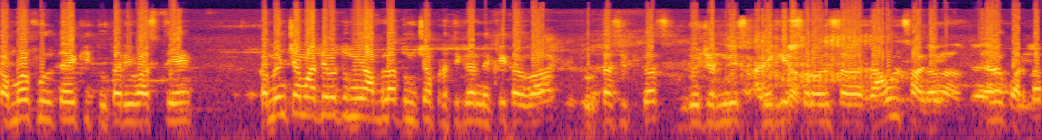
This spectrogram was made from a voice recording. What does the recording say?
कमळ फुलतंय की तुतारी वाजते. कमेंटच्या माध्यमातून तुम्ही आम्हाला तुमच्या प्रतिक्रिया नक्की कळवा. तुर्तास इतकंच व्हिडिओ जर्नलिस्ट आणि राहुल सागर ठळक वार्ता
